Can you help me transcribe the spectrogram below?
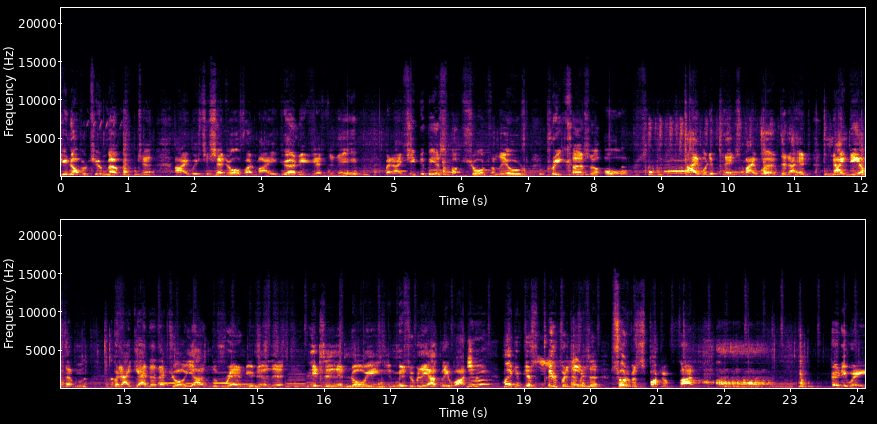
me at a most inopportune moment. Uh, I was to set off on my journeys yesterday, but I seem to be a spot short on the old precursor orbs. I would have pledged my word that I had 90 of them, but I gather that your young friend, you know, the little annoying, miserably ugly one, might have just pilfered them as a sort of a spot of fun. Anyway,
